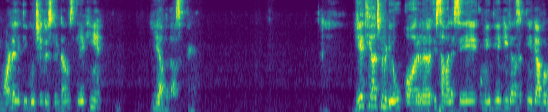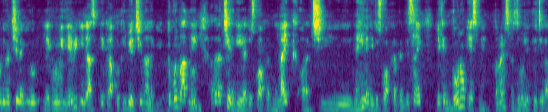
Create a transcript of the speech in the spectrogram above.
मॉडलिटी पूछे तो इसके टर्म्स एक ही हैं। ये आप बता सकते हैं। ये थी आज की वीडियो और इस हवाले से उम्मीद ये की जा सकती है कि आपको वीडियो अच्छी लगी होगी, लेकिन उम्मीद ये भी की जा सकती है कि आपको फिर भी अच्छी ना लगी हो। तो कोई बात नहीं, अगर अच्छी लगी है तो इसको आप करते लाइक और अच्छी नहीं लगी तो इसको आप करते डिसलाइक लेकिन दोनों केस में कमेंट्स में ज़रूर लिख दीजिएगा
